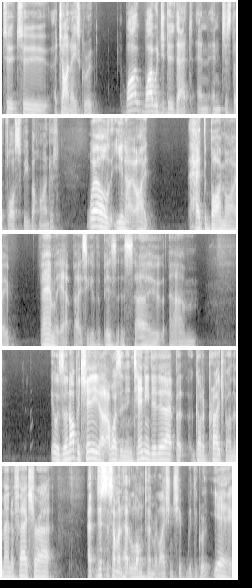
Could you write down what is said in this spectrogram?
to to a Chinese group. Why why would you do that? And and just the philosophy behind it. Well, you know, I had to buy my family out basically of the business. So um, it was an opportunity. that I wasn't intending to do that, but got approached by the manufacturer. And this is someone who had a long term relationship with the group. Yeah,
